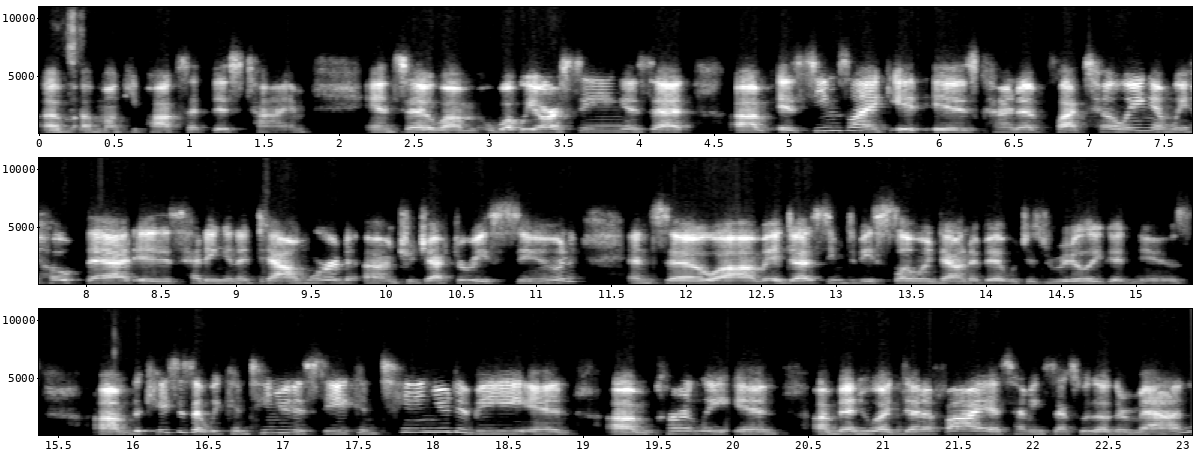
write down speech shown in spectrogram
of, of monkeypox at this time. And so um, what we are seeing is that um, it seems like it is kind of plateauing, and we hope that it is heading in a downward um, trajectory soon. And so um, it does seem to be slowing down a bit, which is really good news. Um, the cases that we continue to see continue to be in um, currently in uh, men who identify as having sex with other men,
